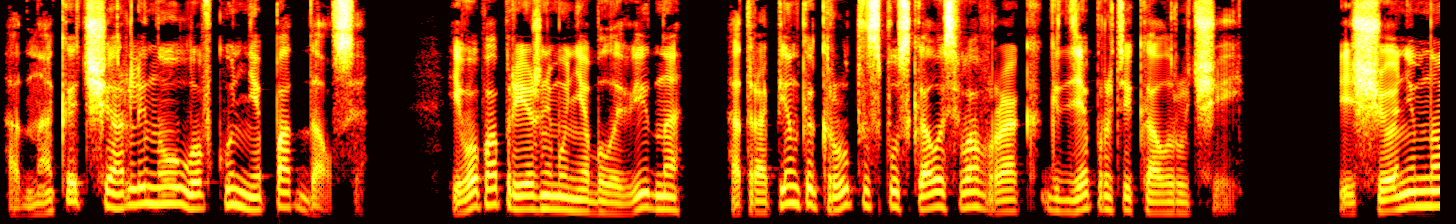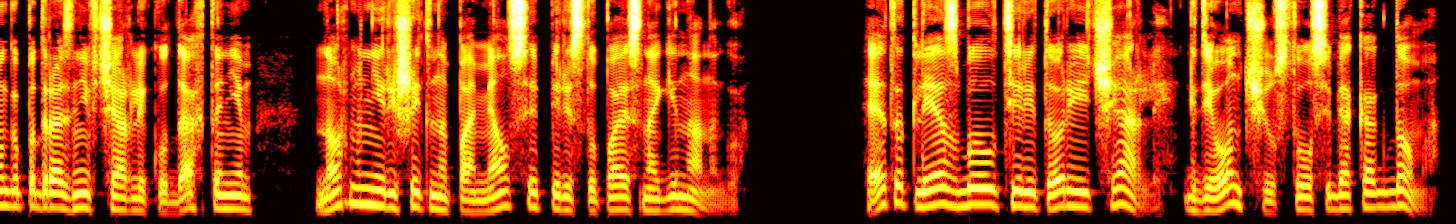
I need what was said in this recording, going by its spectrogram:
Однако Чарли на уловку не поддался. Его по-прежнему не было видно, а тропинка круто спускалась во враг, где протекал ручей. Еще немного подразнив Чарли кудахтаньем, Норман нерешительно помялся, переступая с ноги на ногу. Этот лес был территорией Чарли, где он чувствовал себя как дома.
